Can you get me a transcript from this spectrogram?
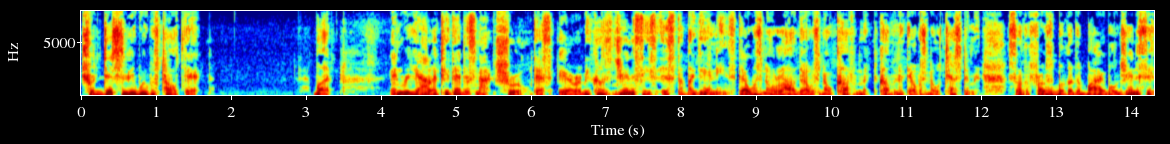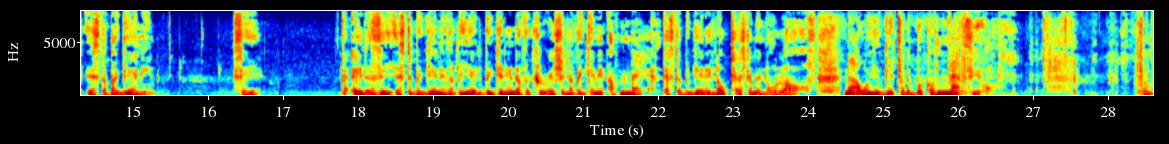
traditionally, we was taught that. But in reality, that is not true. That's error because Genesis is the beginnings. There was no law, there was no covenant, covenant, there was no testament. So the first book of the Bible, Genesis, is the beginning. See, the A to Z is the beginning, the beginning of the creation, the beginning of man. That's the beginning. No testament, no laws. Now, when you get to the book of Matthew, from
